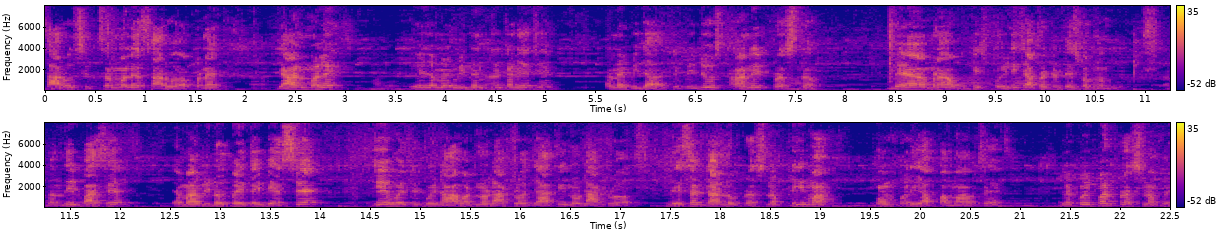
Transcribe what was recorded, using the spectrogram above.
સારું શિક્ષણ મળે, સારું આપણને જ્ઞાન મળે એ જ અમે વિનંતી કરીએ છીએ. અને બીજા કે બીજું સ્થાનિક પ્રશ્ન. મેં હમણાં ઓફિસ ખોલી છે આપણે ગંડેશ્વર મંદિર પાસે. એમાં વિનોદભાઈ ત્યાં બેસશે જે હોય તે કોઈને આવકનો દાખલો, જાતિનો દાખલો, રેશન કાર્ડનો પ્રશ્ન ફ્રીમાં ફોર્મ ભરી આપવામાં આવશે. એટલે કોઈ પણ પ્રશ્ન હોય.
